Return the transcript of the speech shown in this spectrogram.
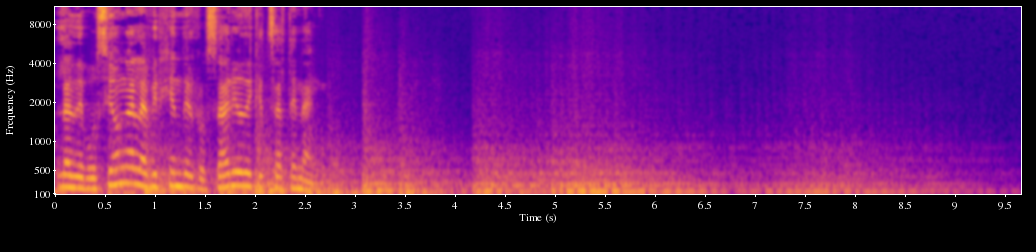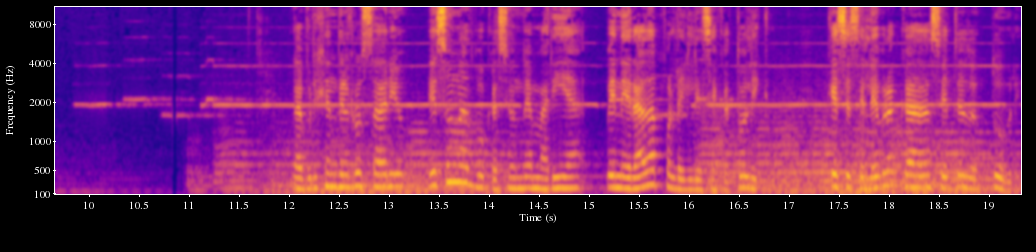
La devoción a la Virgen del Rosario de Quetzaltenango. La Virgen del Rosario es una advocación de María venerada por la Iglesia Católica, que se celebra cada 7 de octubre,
